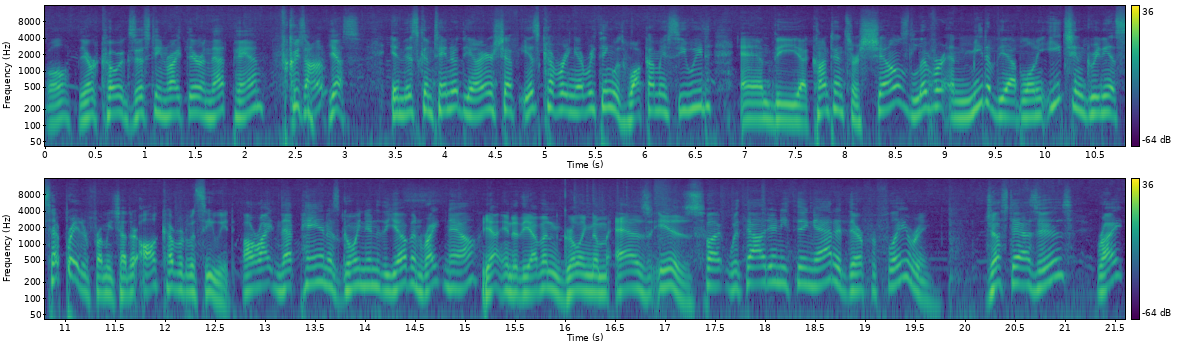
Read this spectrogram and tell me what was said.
Well, they're coexisting right there in that pan. Fukui-san? Yes. In this container, the Iron Chef is covering everything with wakame seaweed, and the uh, contents are shells, liver, and meat of the abalone, each ingredient separated from each other, all covered with seaweed. All right, and that pan is going into the oven right now, Yeah, into the oven, grilling them as is. but without anything added there for flavoring. Just as is, right?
